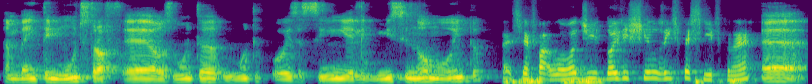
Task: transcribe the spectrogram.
também tem muitos troféus, muita, muita coisa assim. Ele me ensinou muito. Você falou de dois estilos em específico, né? É,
